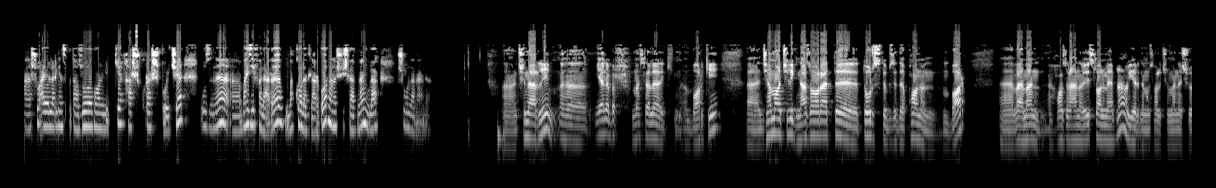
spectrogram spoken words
mana shu ayollarga nisbatan zo'ravonlikka qarshi kurashish bo'yicha o'zini vazifalari vakolatlari bor. Mana shu ishlar bilan ular shug'ullanadi. Tushunarli. Yana bir masala borki jamoatchilik nazorati to'g'risida bizada qonun bor. Va man hozir aniq eslolmayapman u yerda misol uchun mana shu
